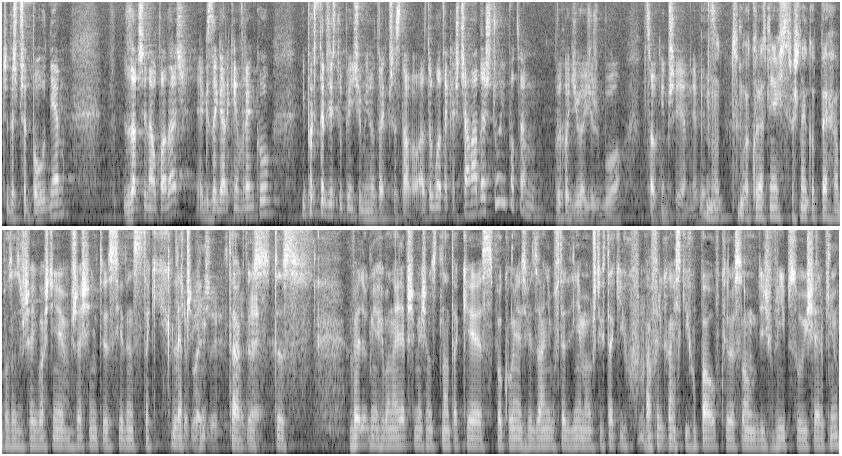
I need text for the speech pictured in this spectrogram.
czy też przed południem, zaczynał padać, jak z zegarkiem w ręku i po 45 minutach przestawał. Ale to była taka ściana deszczu i potem wychodziłeś, już było całkiem przyjemnie, więc... No akurat miałeś strasznego pecha, bo zazwyczaj właśnie wrzesień to jest jeden z takich lepszych. Cieplejszych, Tak, okej. to, jest, to jest według mnie chyba najlepszy miesiąc na takie spokojne zwiedzanie, bo wtedy nie ma już tych takich Mhm. afrykańskich upałów, które są gdzieś w lipcu i sierpniu.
